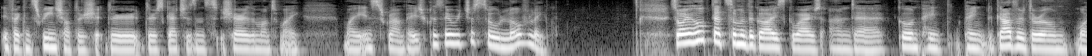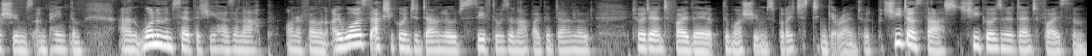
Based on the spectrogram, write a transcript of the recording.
if I can screenshot their sh- their their sketches and share them onto my my Instagram page because they were just so lovely. So I hope that some of the guys go out and uh, go and paint, paint, gather their own mushrooms and paint them. And one of them said that she has an app on her phone. I was actually going to download to see if there was an app I could download to identify the the mushrooms, but I just didn't get around to it. But she does that. She goes and identifies them.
